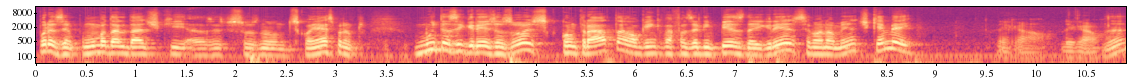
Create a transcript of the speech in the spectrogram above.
Por exemplo, uma modalidade que às vezes as pessoas não desconhecem, por exemplo, muitas igrejas hoje contratam alguém que vai fazer a limpeza da igreja semanalmente, que é MEI. Legal, legal. Né?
